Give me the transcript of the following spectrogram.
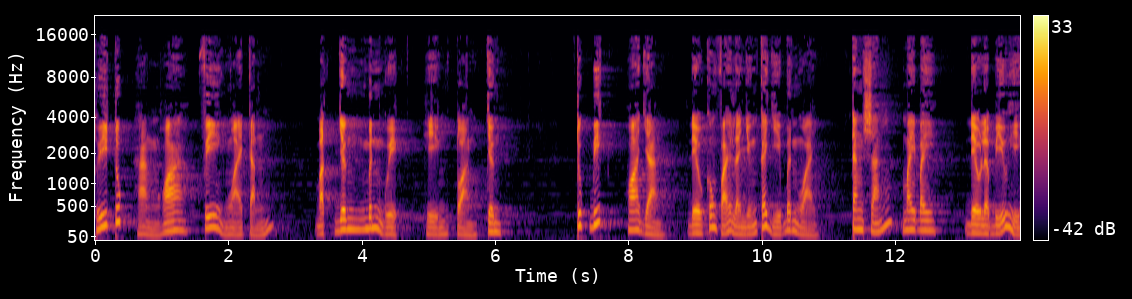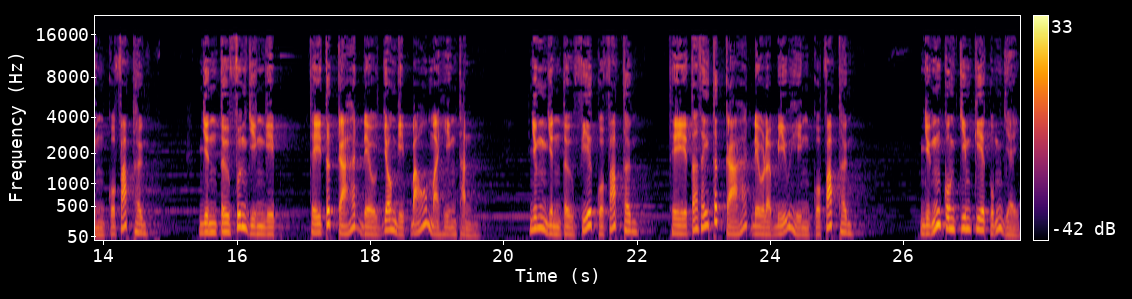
Thúy trúc hàng hoa phi ngoại cảnh, bạch dân minh nguyệt hiện toàn chân. Trúc biết, hoa vàng đều không phải là những cái gì bên ngoài. Trăng sáng, mây bay đều là biểu hiện của pháp thân. Nhìn từ phương diện nghiệp thì tất cả đều do nghiệp báo mà hiện thành. Nhưng nhìn từ phía của pháp thân thì ta thấy tất cả đều là biểu hiện của pháp thân. Những con chim kia cũng vậy.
